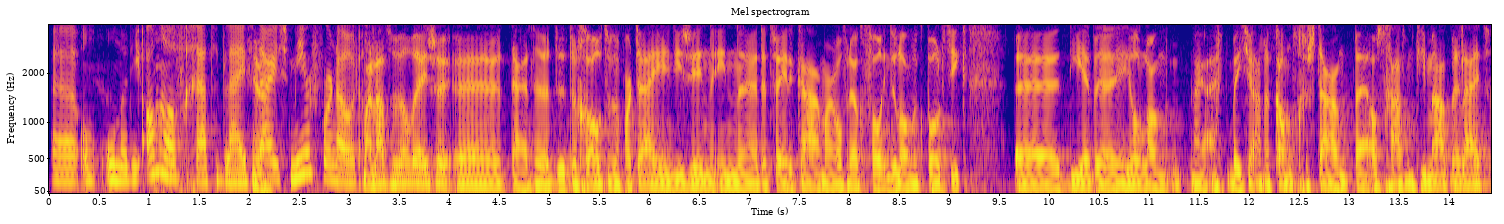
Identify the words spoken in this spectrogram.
uh, om onder die anderhalve graad te blijven. Ja. Daar is meer voor nodig. Maar laten we wel wezen, uh, nou, de, de, de grotere partijen in die zin in uh, de Tweede Kamer, of in elk geval in de landelijke politiek, die hebben heel lang nou ja, eigenlijk een beetje aan de kant gestaan bij, als het gaat om klimaatbeleid.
